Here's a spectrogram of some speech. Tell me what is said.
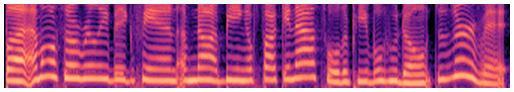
but I'm also a really big fan of not being a fucking asshole to people who don't deserve it.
